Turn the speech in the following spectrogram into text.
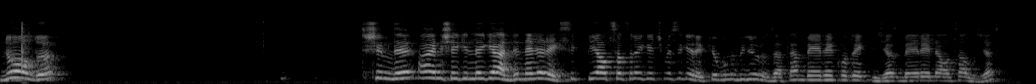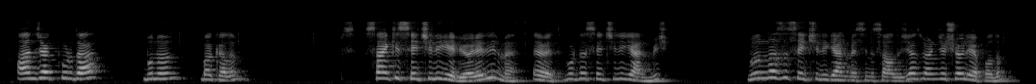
Ne oldu? Şimdi aynı şekilde geldi. Neler eksik? Bir alt satıra geçmesi gerekiyor. Bunu biliyoruz zaten. BR kodu ekleyeceğiz. BR ile 6 alacağız. Ancak burada bunun bakalım sanki seçili geliyor öyle değil mi? Evet burada seçili gelmiş. Bunun nasıl seçili gelmesini sağlayacağız? Önce şöyle yapalım.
